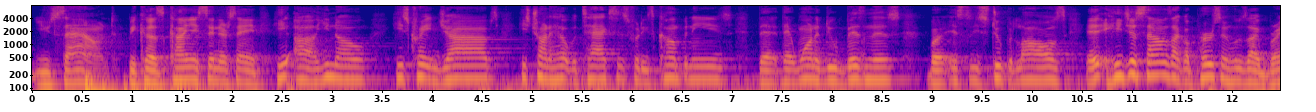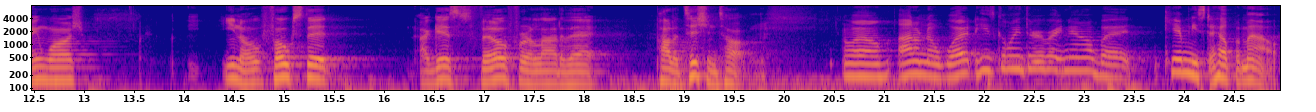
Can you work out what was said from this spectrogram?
you sound because Kanye's sitting there saying he, uh, you know, he's creating jobs. He's trying to help with taxes for these companies that that want to do business, but it's these stupid laws. It, he just sounds like a person who's like brainwashed. You know, folks that I guess fell for a lot of that politician talk. Well, I don't know what he's going through right now, but Kim needs to help him out.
